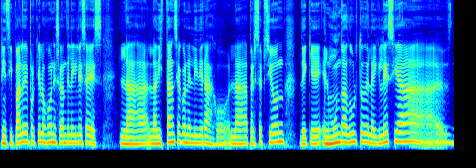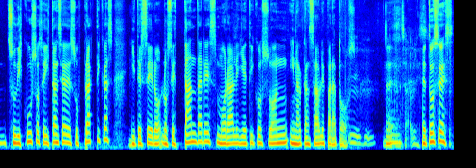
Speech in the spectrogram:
principales de por qué los jóvenes se van de la iglesia es la, la distancia con el liderazgo, la percepción de que el mundo adulto de la iglesia, su discurso se distancia de sus prácticas, y tercero, los estándares morales y éticos son inalcanzables para todos. Ujú. Incansables. Entonces,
